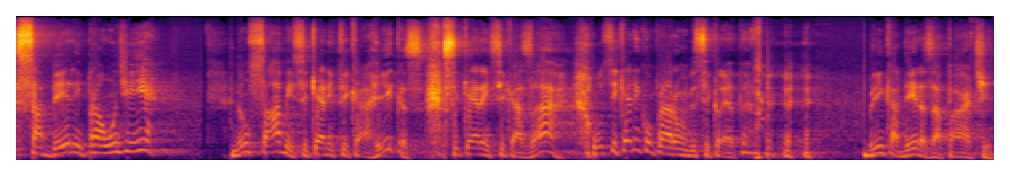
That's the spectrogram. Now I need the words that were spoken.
saberem para onde ir. Não sabem se querem ficar ricas, se querem se casar ou se querem comprar uma bicicleta. Brincadeiras à parte,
